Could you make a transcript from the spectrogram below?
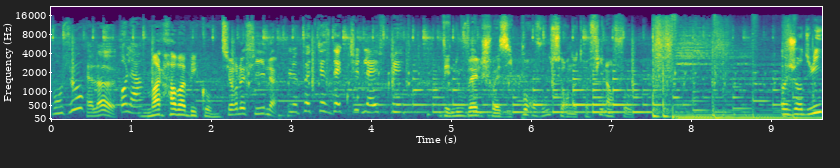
Bonjour. Hello. Hola. Marhaba bikoum. Sur le fil, Le podcast d'actu de l'AFP. des nouvelles choisies pour vous sur notre fil info. Aujourd'hui,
